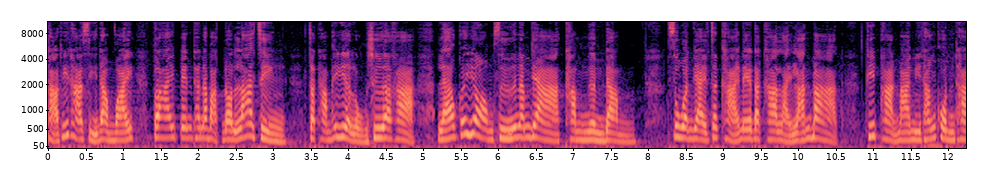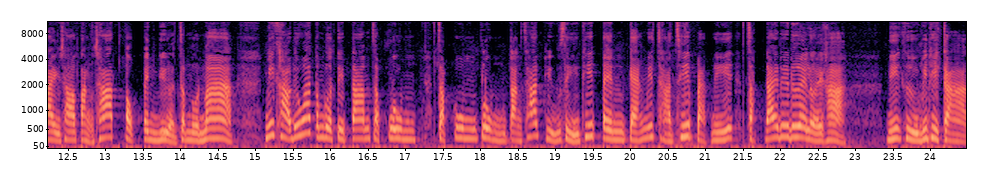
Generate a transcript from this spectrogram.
ขาวที่ทาสีดำไว้ กลายเป็นธนบัตรดอลลาร์จริง จะทำให้เหยื่อหลงเชื่อค่ะ แล้วก็ยอมซื้อน้ำยาทำเงินดำส่วนใหญ่จะขายในราคาหลายล้านบาทที่ผ่านมามีทั้งคนไทยชาวต่างชาติตกเป็นเหยื่อจำนวนมาก มีข่าวด้วยว่าตำรวจติดตามจับกลุ่มจับกลุ่มกลุ่มต่างชาติผิวสีที่เป็นแก๊งมิจฉาชีพแบบนี้จับได้เรื่อย ๆ เลยค่ะ นี่คือวิธีการ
